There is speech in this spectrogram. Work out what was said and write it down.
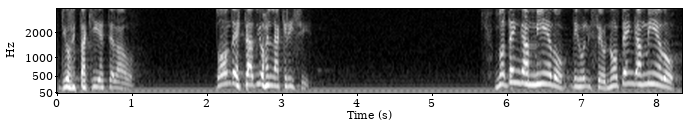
Dios está aquí de este lado. ¿Dónde está Dios en la crisis? No tengan miedo, dijo Eliseo, no tengan miedo.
